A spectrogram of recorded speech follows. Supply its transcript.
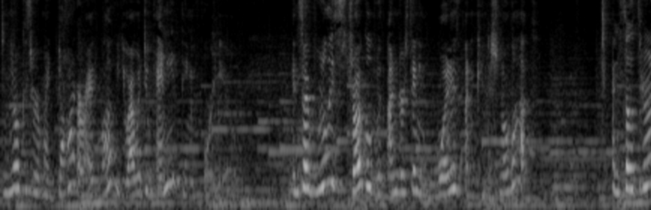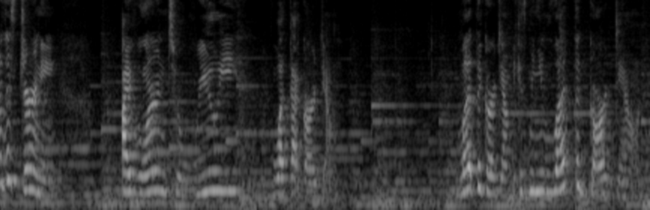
Danielle, because you're my daughter. I love you. I would do anything for you. And so I've really struggled with understanding what is unconditional love. And so through this journey, I've learned to really let that guard down. Let the guard down because when you let the guard down,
